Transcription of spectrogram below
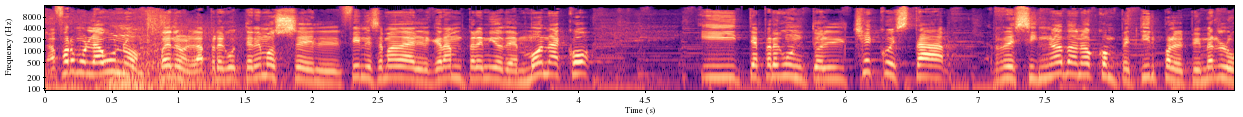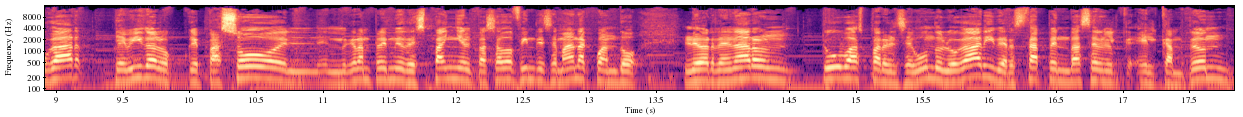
la Fórmula 1. Bueno, la tenemos el fin de semana el Gran Premio de Mónaco. Y te pregunto, ¿el checo está resignado a no competir por el primer lugar debido a lo que pasó el, el Gran Premio de España el pasado fin de semana cuando le ordenaron tú vas para el segundo lugar y Verstappen va a ser el, el campeón?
